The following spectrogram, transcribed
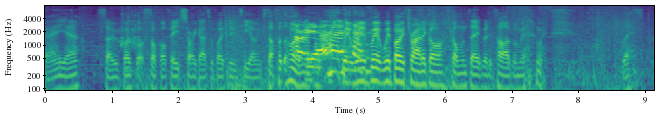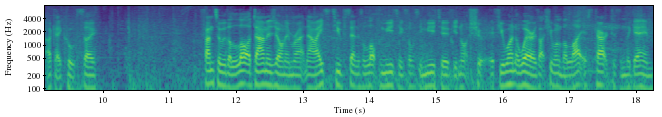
Okay, yeah. So we've both got a stock off each. Sorry guys, we're both doing TOing stuff at the moment. Sorry, yeah. we're, we're, we're, we're both trying to go commentate, but it's hard when we're, we're less. Okay, cool. So Fanta with a lot of damage on him right now. 82% is a lot for Mewtwo. 'cause obviously Mewtwo, if you're not sure, if you weren't aware, is actually one of the lightest characters in the game.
